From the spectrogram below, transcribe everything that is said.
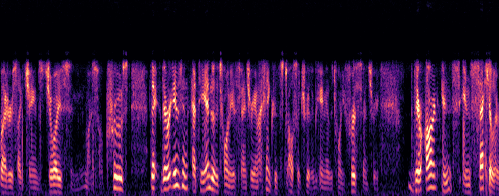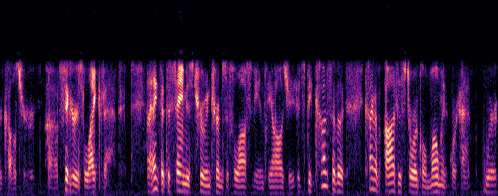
writers like James Joyce and Marcel Proust. There, there isn't at the end of the 20th century, and I think it's also true at the beginning of the 21st century there aren't in, in secular culture uh, figures like that. And I think that the same is true in terms of philosophy and theology. It's because of a kind of odd historical moment we're at, where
